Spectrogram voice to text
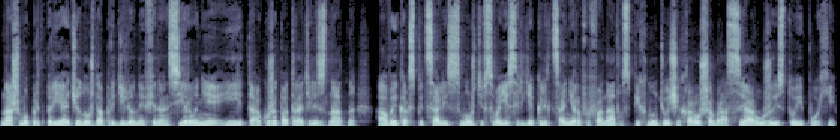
Нашему предприятию нужно определенное финансирование, и так уже потратили знатно, а вы, как специалист, сможете в своей среде коллекционеров и фанатов спихнуть очень хорошие образцы оружия из той эпохи.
